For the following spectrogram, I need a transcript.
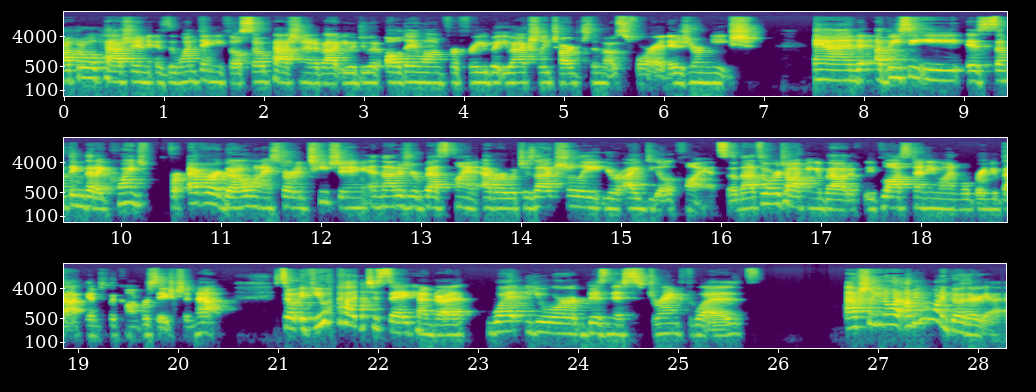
profitable passion is the one thing you feel so passionate about. You would do it all day long for free, but you actually charge the most for it. It is your niche. And a BCE is something that I coined forever ago when I started teaching, and that is your best client ever, which is actually your ideal client. So that's what we're talking about. If we've lost anyone, we'll bring it back into the conversation now. So if you had to say, Kendra, what your business strength was, actually, you know what? I don't even want to go there yet.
